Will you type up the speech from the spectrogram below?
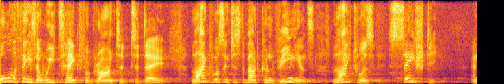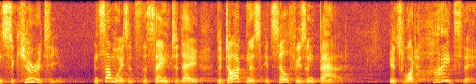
All the things that we take for granted today. Light wasn't just about convenience, light was safety and security. In some ways, it's the same today. The darkness itself isn't bad, it's what hides there.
